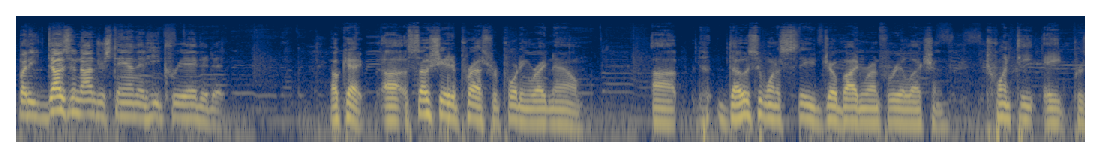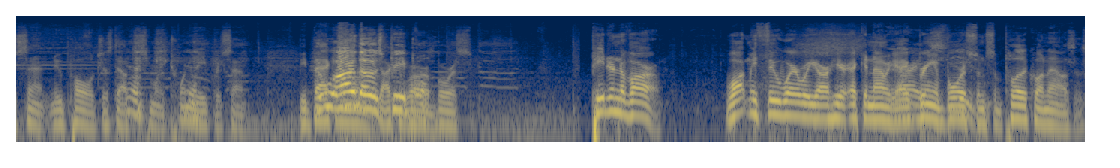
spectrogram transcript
but he doesn't understand that he created it. Okay, uh, Associated Press reporting right now. Uh, those who want to see Joe Biden run for re-election, 28 percent. New poll just out this morning. 28 percent. Be back. Who are those Dr. people? Boris. Peter Navarro, walk me through where we are here economically. All I bring in Boris from some political analysis.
